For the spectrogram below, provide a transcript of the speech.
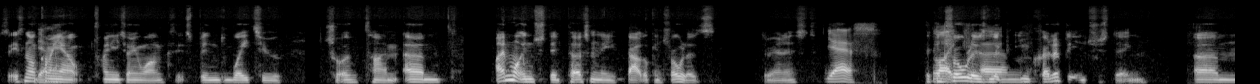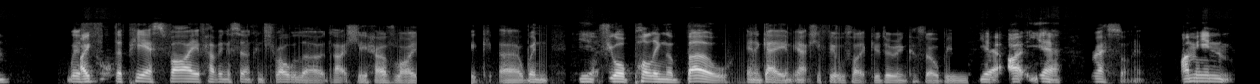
So it's not Yeah. coming out 2021 because it's been way too short of time. Um, I'm more interested personally about the controllers. To be honest, Yes. the Like, controllers look um, incredibly interesting. Um, With I- the PS5 having a certain controller that actually have like, uh, when Yeah. if you're pulling a bow in a game, it actually feels like you're doing because there'll be yeah, I, yeah. stress on it. I mean,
